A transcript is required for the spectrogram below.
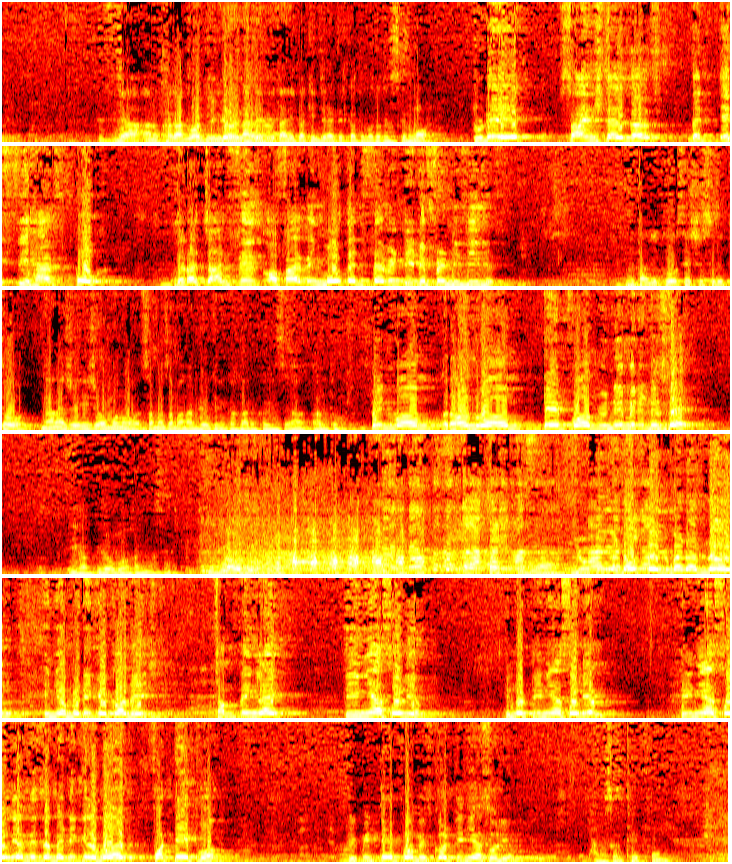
じゃああの科学的になぜ豚肉が禁じられているかということですけども Today, science tells us that if we have pork, there are chances of having more than 70 different diseases. 豚肉を摂取すると70以上ものさまざまな病気にかかる確率があると Pinworm, roundworm, tapeworm, you name it, it is there. 医学用語わかりません。なんとなくわかります。You being a doctor, you might have learned in your medical college something like Taenia solium. You know Taenia solium? Taenia solium is a medical word for tapeworm. Repeat, tapeworm is called Taenia solium. Tapeworm?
